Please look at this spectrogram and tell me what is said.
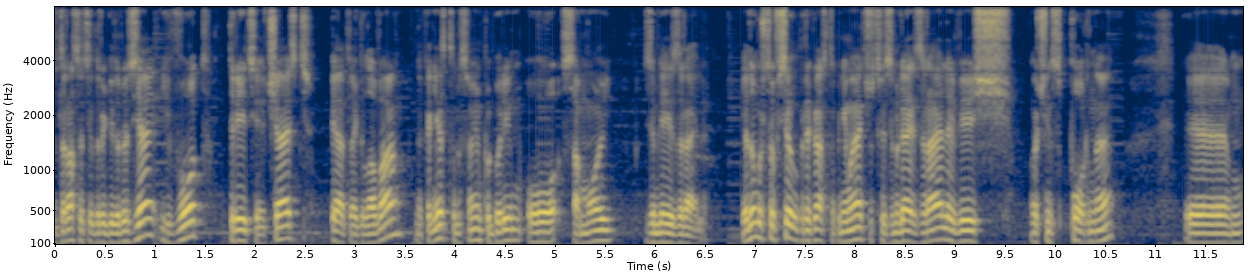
Здравствуйте, дорогие друзья. И вот третья часть, пятая глава. Наконец-то мы с вами поговорим о самой земле Израиля. Я думаю, что все вы прекрасно понимаете, что земля Израиля – вещь очень спорная, э,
